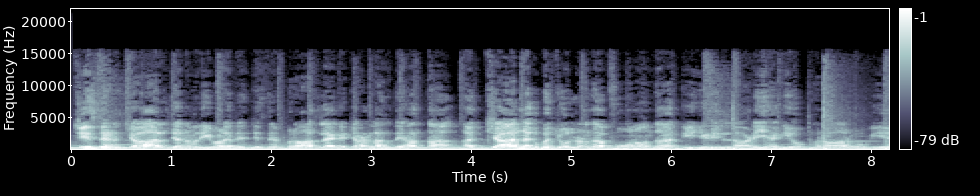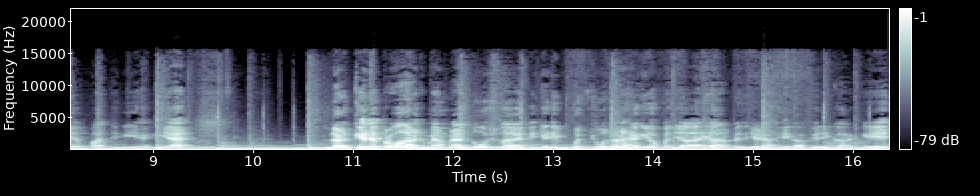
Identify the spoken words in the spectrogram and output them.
ਜਿਸ ਦਿਨ 4 ਜਨਵਰੀ ਵਾਲੇ ਦਿਨ, ਜਿਸ ਦਿਨ ਬਰਾਤ ਲੈ ਕੇ ਚੜਨ ਲੱਗਦੇ ਹਨ, ਤਾਂ ਅਚਾਨਕ ਵਿਚੋਲਣ ਦਾ ਫੋਨ ਆਉਂਦਾ ਕਿ ਜਿਹੜੀ ਲਾੜੀ ਹੈਗੀ, ਉਹ ਫਰਾਰ ਹੋ ਗਈ ਹੈ, ਭੱਜ ਗਈ ਹੈਗੀ ਹੈ। ਲੜਕੇ ਦੇ ਪਰਿਵਾਰਕ ਮੈਂਬਰਾਂ ਨੇ ਦੋਸ਼ ਲਾਇਆ ਕਿ ਜਿਹੜੀ ਵਿਚੋਲਣ ਹੈਗੀ, ਉਹ 50000 ਰੁਪਏ ਦੀ ਜਿਹੜਾ ਹੇਰਾ ਫੇਰੀ ਕਰਕੇ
